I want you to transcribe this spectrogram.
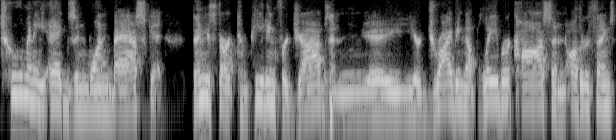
too many eggs in one basket. Then you start competing for jobs and uh, you're driving up labor costs and other things,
